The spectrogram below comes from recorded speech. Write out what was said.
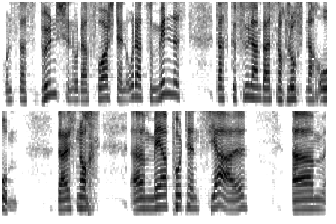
uns das wünschen oder vorstellen, oder zumindest das Gefühl haben, da ist noch Luft nach oben. Da ist noch äh, mehr Potenzial. Ähm,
